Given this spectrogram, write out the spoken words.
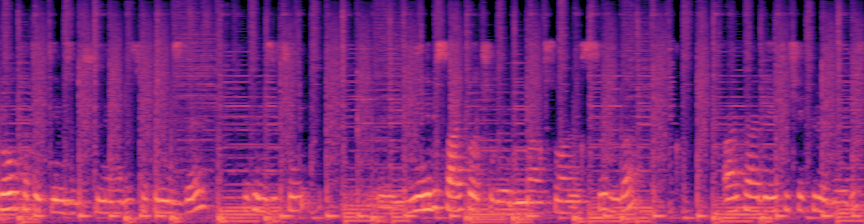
yol kat ettiğimizi düşünüyoruz hepimiz de. Hepimiz için e, yeni bir sayfa açılıyor bundan sonrasında. Alper Bey'e teşekkür ediyoruz.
